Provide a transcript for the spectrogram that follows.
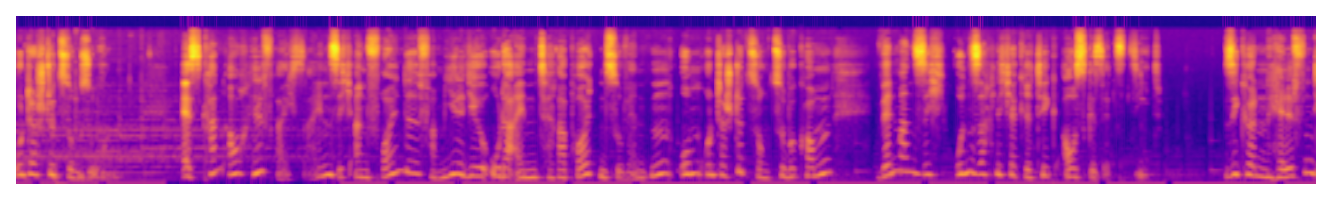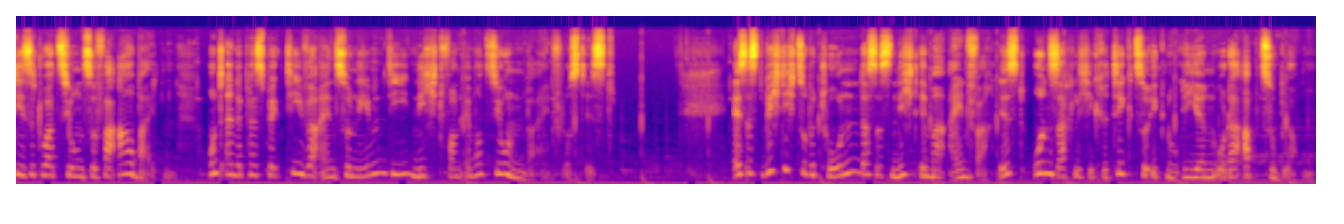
Unterstützung suchen. Es kann auch hilfreich sein, sich an Freunde, Familie oder einen Therapeuten zu wenden, um Unterstützung zu bekommen, wenn man sich unsachlicher Kritik ausgesetzt sieht. Sie können helfen, die Situation zu verarbeiten und eine Perspektive einzunehmen, die nicht von Emotionen beeinflusst ist. Es ist wichtig zu betonen, dass es nicht immer einfach ist, unsachliche Kritik zu ignorieren oder abzublocken.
